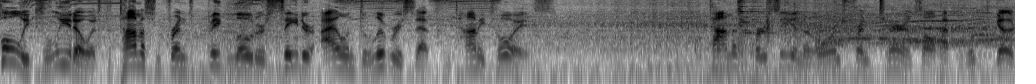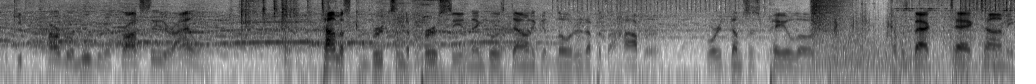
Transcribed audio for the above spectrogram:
Holy Toledo, it's the Thomas and Friends Big Loader Sodor Island delivery set from TOMY Toys. Thomas, Percy, and their orange friend Terence all have to work together to keep the cargo moving across Sodor Island. Thomas converts into Percy and then goes down to get loaded up at the hopper, where he dumps his payload, comes back to tag Tommy.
